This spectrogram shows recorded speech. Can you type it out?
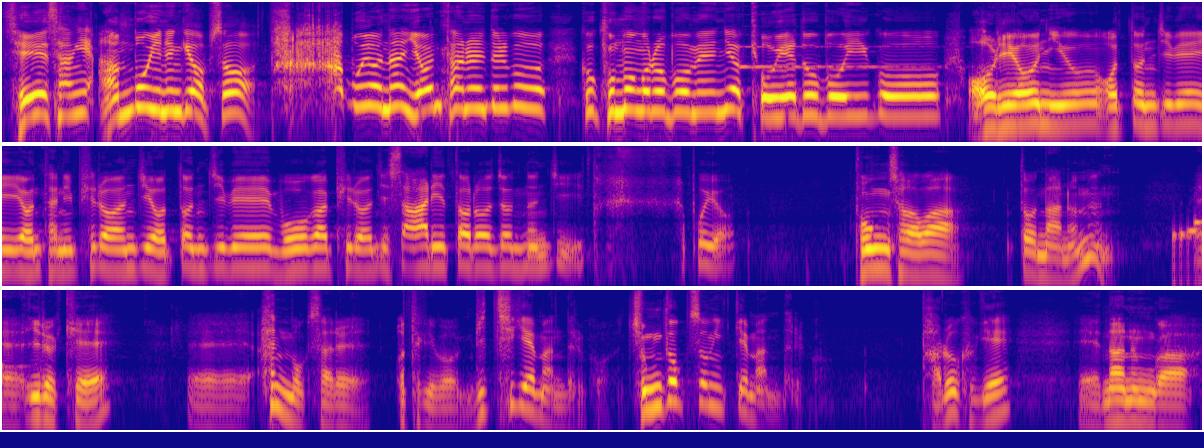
세상이 안 보이는 게 없어. 다 보여. 난 연탄을 들고 그 구멍으로 보면요. 교회도 보이고 어려운 이유, 어떤 집에 연탄이 필요한지, 어떤 집에 뭐가 필요한지, 쌀이 떨어졌는지 다 보여. 봉사와 또 나누면 이렇게 한 목사를 어떻게 보면 미치게 만들고 중독성 있게 만들고 바로 그게 나눔과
